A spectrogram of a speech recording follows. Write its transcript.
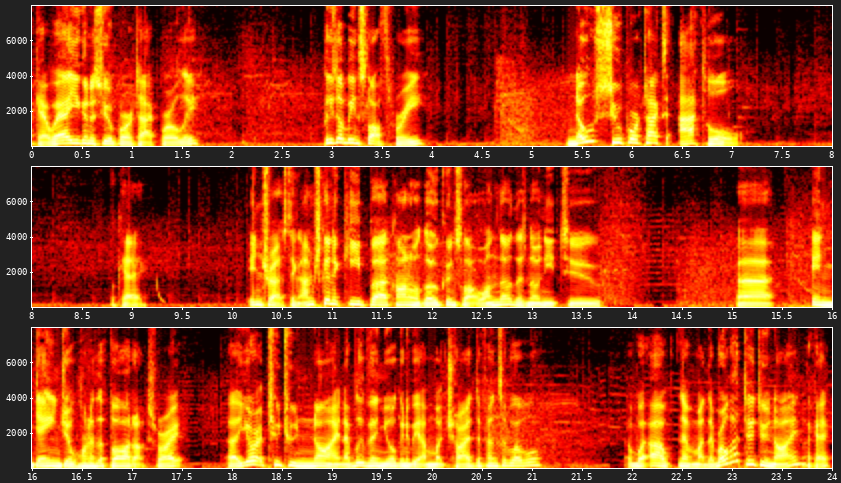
Okay, where are you going to super attack, Broly? Please don't be in slot 3. No super attacks at all. Okay. Interesting. I'm just going to keep uh, Carnival Goku in slot 1, though. There's no need to uh, endanger one of the Bardocks, right? Uh, you're at 229. I believe then you're going to be at a much higher defensive level. Uh, oh, never mind. They're both at 229. Okay.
